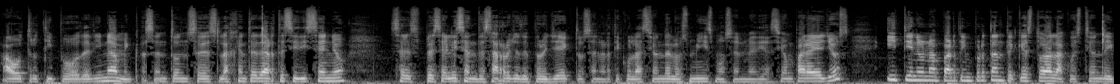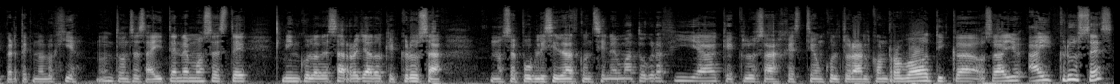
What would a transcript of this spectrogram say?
a otro tipo de dinámicas. Entonces, la gente de artes y diseño se especializa en desarrollo de proyectos, en articulación de los mismos, en mediación para ellos y tiene una parte importante que es toda la cuestión de hipertecnología, ¿no? Entonces ahí tenemos este vínculo desarrollado que cruza no sé, publicidad con cinematografía, que cruza gestión cultural con robótica, o sea, hay, hay cruces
